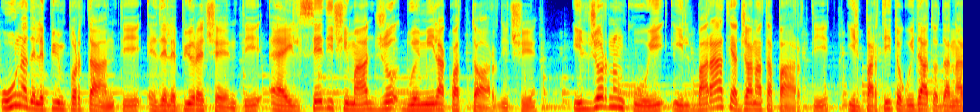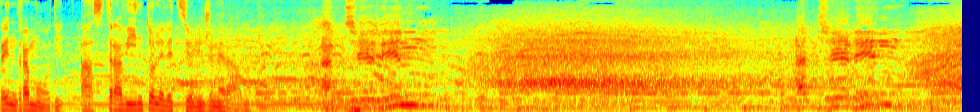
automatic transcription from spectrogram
Una delle più importanti e delle più recenti è il 16 maggio 2014, il giorno in cui il Bharatiya Janata Party, il partito guidato da Narendra Modi, ha stravinto le elezioni generali. Accelin. Accelin.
